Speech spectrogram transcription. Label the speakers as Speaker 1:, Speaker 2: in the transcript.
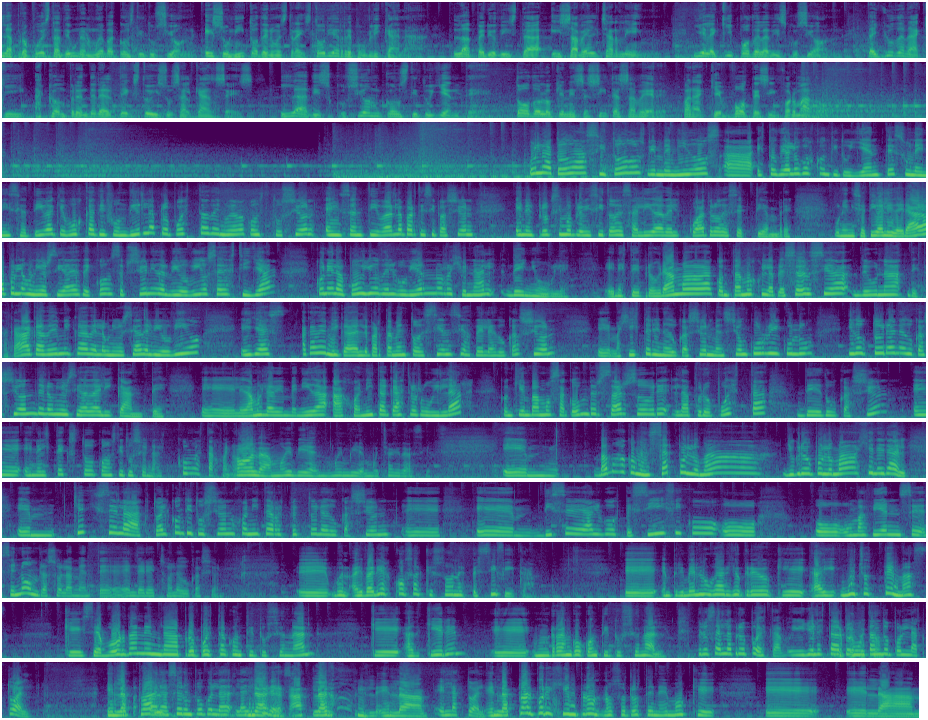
Speaker 1: La propuesta de una nueva constitución es un hito de nuestra historia republicana. La periodista Isabel Charlín y el equipo de la discusión te ayudan aquí a comprender el texto y sus alcances. La discusión constituyente. Todo lo que necesitas saber para que votes informado.
Speaker 2: Hola a todas y todos, bienvenidos a estos diálogos constituyentes, una iniciativa que busca difundir la propuesta de nueva constitución e incentivar la participación en el próximo plebiscito de salida del 4 de septiembre. Una iniciativa liderada por las universidades de Concepción y del Biobío Cedestillán con el apoyo del gobierno regional de Ñuble. En este programa contamos con la presencia de una destacada académica de la Universidad del Biobío. Ella es académica del Departamento de Ciencias de la Educación eh, magíster en educación, mención currículum y doctora en educación de la Universidad de Alicante. Eh, le damos la bienvenida a Juanita Castro Rubilar, con quien vamos a conversar sobre la propuesta de educación eh, en el texto constitucional. ¿Cómo está, Juanita?
Speaker 3: Hola, muy bien, muy bien, muchas gracias.
Speaker 2: Em, vamos a comenzar por lo más, yo creo, por lo más general. Em, ¿Qué dice la actual constitución, Juanita, respecto a la educación? ¿Dice algo específico o, o, más bien se, nombra solamente el derecho a la educación?
Speaker 3: Eh, bueno, hay varias cosas que son específicas. Eh, en primer lugar, yo creo que hay muchos temas que se abordan en la propuesta constitucional que adquieren eh, un rango constitucional.
Speaker 2: Pero esa es la propuesta. Yo le estaba preguntando por la actual.
Speaker 3: En la actual,
Speaker 2: para hacer un poco la, diferencia.
Speaker 3: ah, claro, en la,
Speaker 2: en la actual.
Speaker 3: En la actual, por ejemplo, nosotros tenemos que eh, la,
